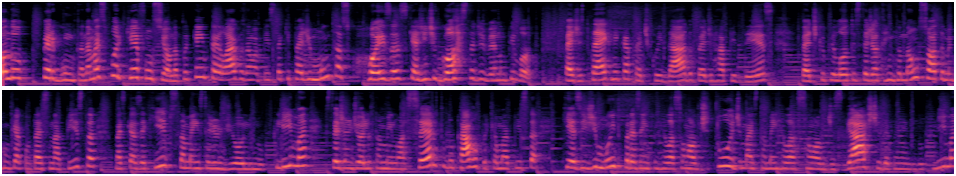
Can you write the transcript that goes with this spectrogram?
Quando pergunta, né, mas por que funciona? Porque Interlagos é uma pista que pede muitas coisas que a gente gosta de ver num piloto. Pede técnica, pede cuidado, pede rapidez, pede que o piloto esteja atento não só também com o que acontece na pista, mas que as equipes também estejam de olho no clima, estejam de olho também no acerto do carro, porque é uma pista que exige muito, por exemplo, em relação à altitude, mas também em relação ao desgaste, dependendo do clima.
